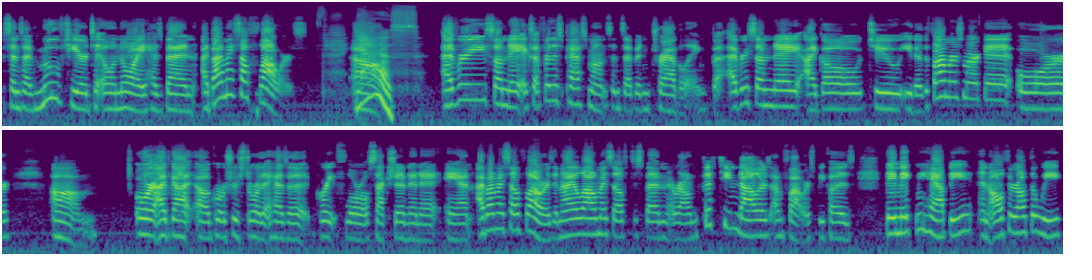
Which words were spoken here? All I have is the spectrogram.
since I've moved here to Illinois has been I buy myself flowers. Um, Yes. every Sunday, except for this past month since I've been traveling, but every Sunday I go to either the farmer's market or, um, or I've got a grocery store that has a great floral section in it, and I buy myself flowers, and I allow myself to spend around fifteen dollars on flowers because they make me happy, and all throughout the week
